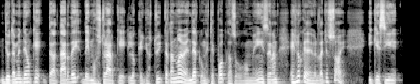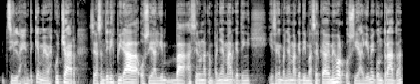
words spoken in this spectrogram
yo también tengo que tratar de demostrar que lo que yo estoy tratando de vender con este podcast o con mi Instagram es lo que de verdad yo soy. Y que si, si la gente que me va a escuchar se va a sentir inspirada o si alguien va a hacer una campaña de marketing y esa campaña de marketing va a ser cada vez mejor o si alguien me contrata,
